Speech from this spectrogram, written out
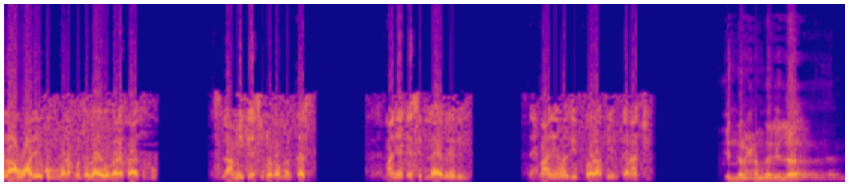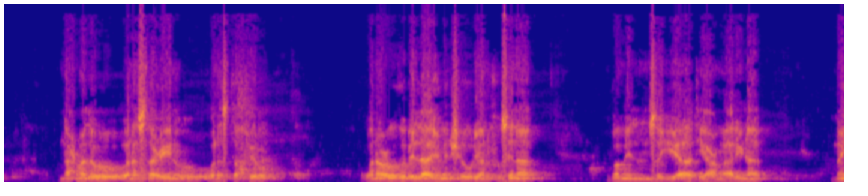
السلام علیکم ورحمۃ اللہ وبرکاتہ۔ اسلامی کیسٹوں کا مرکز، رحمانیہ کیسٹ لائبریری، رحمانیہ مزید بورا پیر کراچی۔ ان الحمد لله نحمده ونستعينه ونستغفره ونعوذ بالله من شرور انفسنا ومن سيئات اعمالنا من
